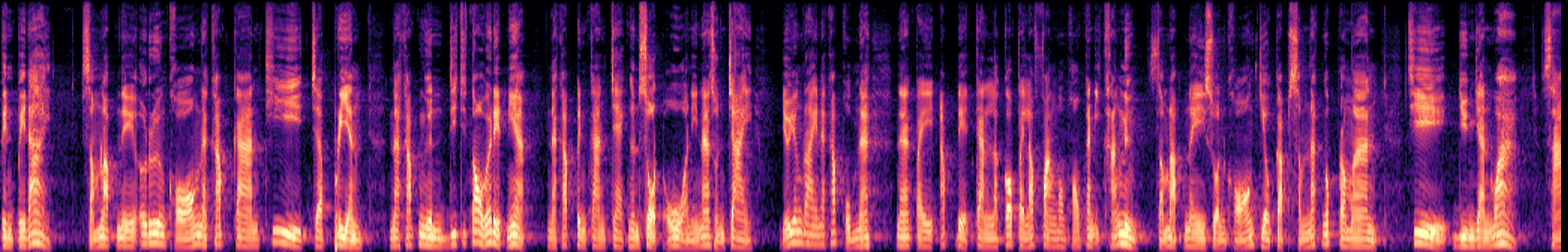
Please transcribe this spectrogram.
เป็นไปได้สำหรับในเรื่องของนะครับการที่จะเปลี่ยนนะครับเงินดิจิตอลเวเล็ตเนี่ยนะครับเป็นการแจกเงินสดโอ้อันนี้น่าสนใจ เดี๋ยวอยังไรนะครับผมนะนะไปอัปเดตกันแล้วก็ไปรับฟังพร้อมๆกันอีกครั้งหนึ่งสำหรับในส่วนของเกี่ยวกับสำนักงบประมาณ ที่ยืนยันว่า สา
